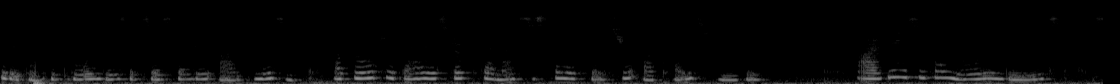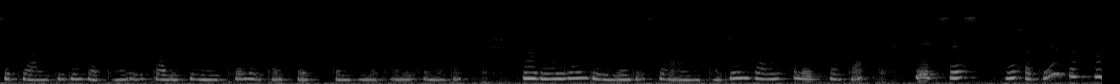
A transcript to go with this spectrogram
तो देखो एक role based access control R B A C approach होता है रिस्ट्रिक्ट करना system access to authorize users R B A C को हम रोल बेस्ड सिक्योरिटी भी कहते हैं एक पॉलिसी न्यूट्रल होता है एक्सेस कंट्रोल मैकेनिज्म होता है, जो रूल्स एंड प्रिविलेजेस के अराउंड होता है, जो एम्प्लॉयज़ को लेट करता है कि एक्सेस हो सके, सिर्फ़ जो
